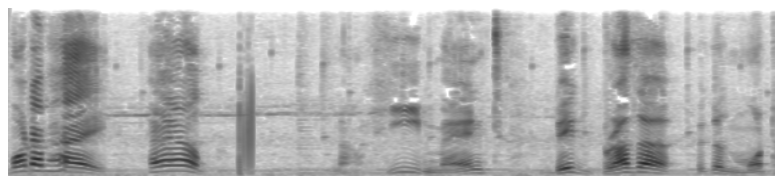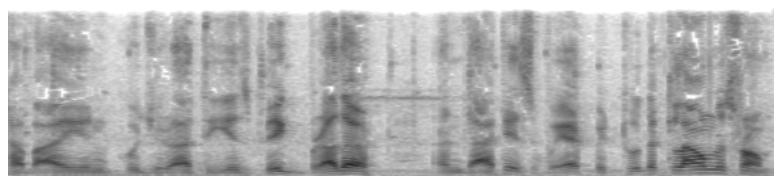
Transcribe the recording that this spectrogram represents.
Mota bhai, help! Now he meant big brother because Motabai in Gujarati is big brother and that is where Pittu the clown was from.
